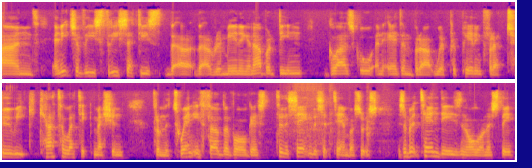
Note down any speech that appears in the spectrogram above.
And in each of these three cities that are that are remaining in Aberdeen, Glasgow, and Edinburgh, we're preparing for a two-week catalytic mission from the 23rd of August to the 2nd of September. So it's it's about 10 days, in all honesty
